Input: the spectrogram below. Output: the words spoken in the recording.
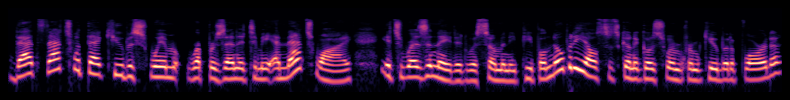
That's that's what that Cuba swim represented to me, and that's why it's resonated with so many people. Nobody else is going to go swim from Cuba to Florida,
